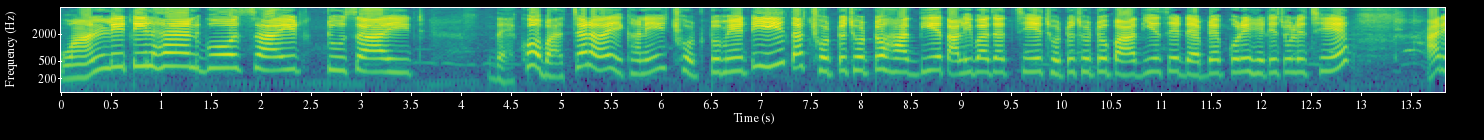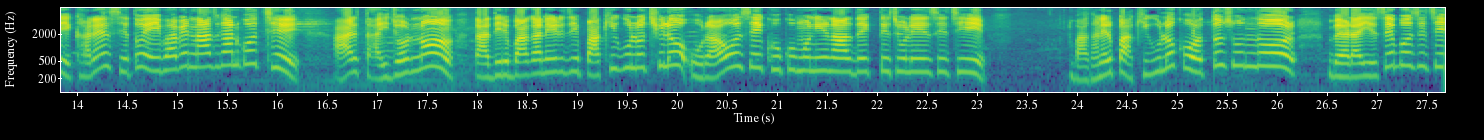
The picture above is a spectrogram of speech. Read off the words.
One little hand goes side to side. দেখো, বাচ্চারা এখানে ছোট্ট মেয়েটি তার ছোট্ট ছোট্ট হাত দিয়ে তালি বাজাচ্ছে ছোট ছোট পা দিয়ে সে ড্যাব ড্যাব করে হেঁটে চলেছে আর এখানে সে তো এইভাবে নাচ গান করছে আর তাই জন্য তাদের বাগানের যে পাখিগুলো ছিল, ওরাও সেই খুকুমনির নাচ দেখতে চলে এসেছে বাগানের পাখিগুলো কত সুন্দর। বেড়াই এসে বসেছে।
